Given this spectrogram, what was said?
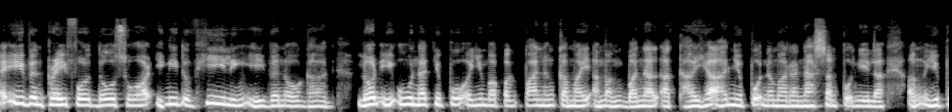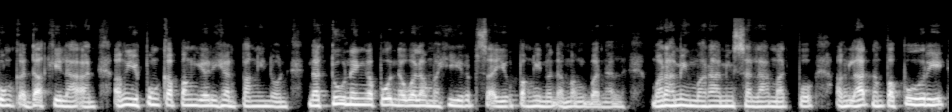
I even pray for those who are in need of healing even, O God. Lord, iunat niyo po ang iyong mapagpalang kamay amang banal at hayaan niyo po na maranasan po nila ang iyo pong kadakilaan, ang iyo pong kapangyarihan, Panginoon, na tunay nga po na walang mahirap sa iyo, Panginoon, amang banal. Maraming maraming salamat po. Ang lahat ng papuri,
